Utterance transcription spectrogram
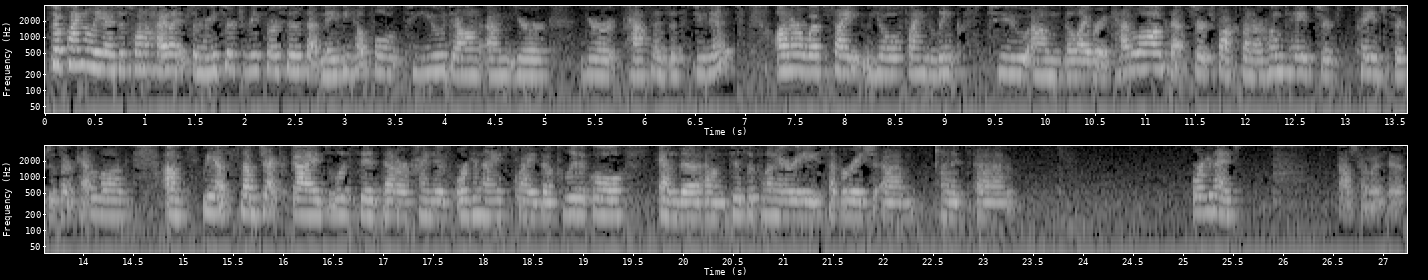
So finally, I just want to highlight some research resources that may be helpful to you down um, your your path as a student. On our website, you'll find links to um, the library catalog. That search box on our homepage search page searches our catalog. Um, we have subject guides listed that are kind of organized by the political and the um, disciplinary separation, um, uh, uh, organized, gosh, how do I say it?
